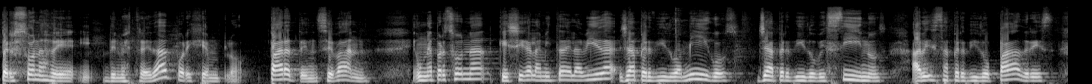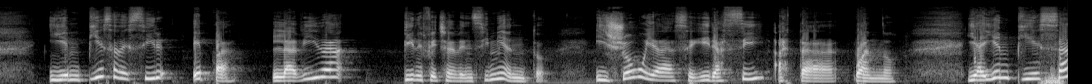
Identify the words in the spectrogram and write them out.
personas de, nuestra edad, por ejemplo, parten, se van. Una persona que llega a la mitad de la vida ya ha perdido amigos, ya ha perdido vecinos, a veces ha perdido padres, y empieza a decir, epa, la vida tiene fecha de vencimiento y yo voy a seguir así hasta cuándo. Y ahí empieza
